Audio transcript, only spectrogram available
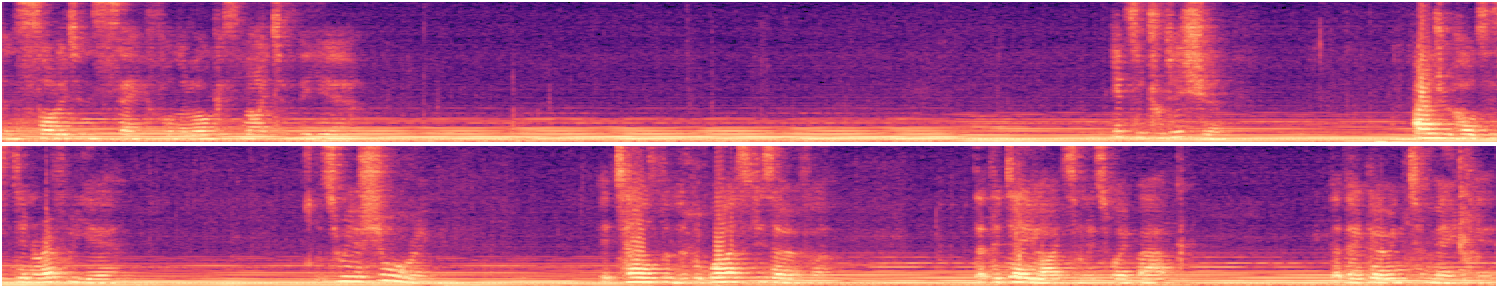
and solid and safe on the longest night of the year. It's a tradition. Andrew holds his dinner every year. It's reassuring. It tells them that the worst is over that the daylight's on its way back, that they're going to make it.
